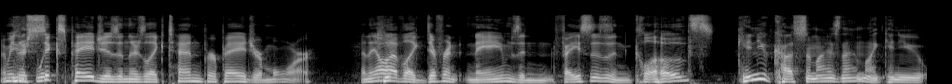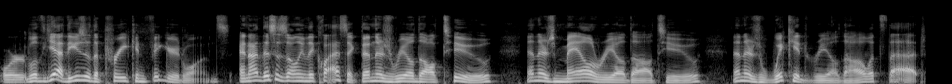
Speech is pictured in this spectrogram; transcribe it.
I mean, there's six pages and there's like 10 per page or more. And they all have like different names and faces and clothes. Can you customize them? Like, can you or Well, yeah, these are the pre-configured ones, and I, this is only the classic. Then there's Real Doll Two. Then there's Male Real Doll Two. Then there's Wicked Real Doll. What's that?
